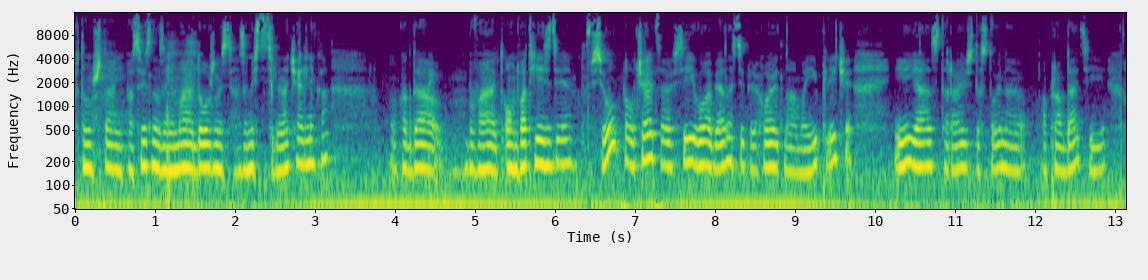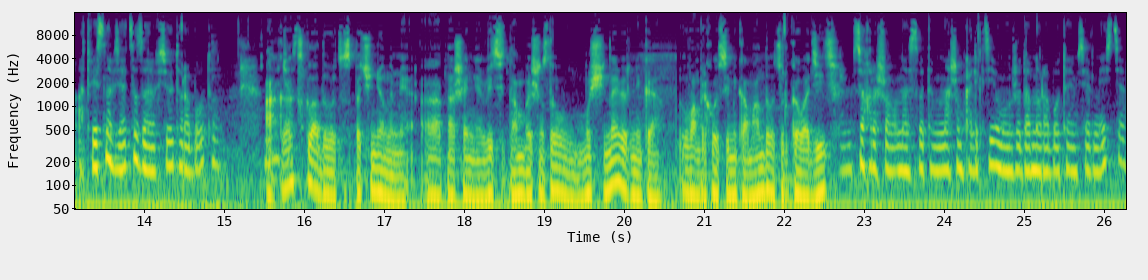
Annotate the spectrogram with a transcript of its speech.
потому что непосредственно занимаю должность заместителя начальника. Когда бывает он в отъезде, все, получается, все его обязанности переходят на мои плечи, и я стараюсь достойно оправдать и ответственно взяться за всю эту работу. А да, как часто. складываются с подчиненными отношения? Ведь там большинство мужчин наверняка. Вам приходится ими командовать, руководить. Все хорошо. У нас в этом нашем коллективе мы уже давно работаем все вместе.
